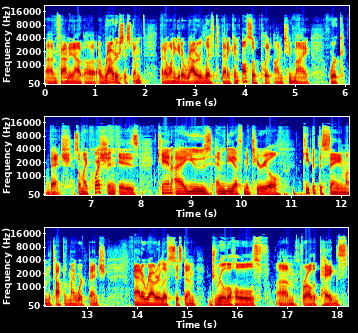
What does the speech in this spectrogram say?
um, finding out uh, a router system that I want to get a router lift that I can also put onto my workbench. So my question is, can I use MDF material, keep it the same on the top of my workbench, add a router lift system, drill the holes um, for all the pegs,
